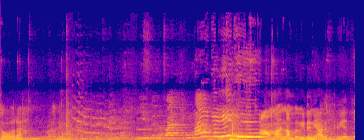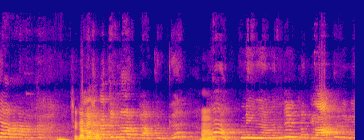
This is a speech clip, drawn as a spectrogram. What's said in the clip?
தோற. ஆமாம் நம்ம வீடுன்னு யாருக்கு தெரியாது. சரி கதை சார் பாத்தீங்கன்னா ஒரு clock இருக்கு. ஆ. அம்மா, நீங்க வந்து இந்த clock அ நீங்க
